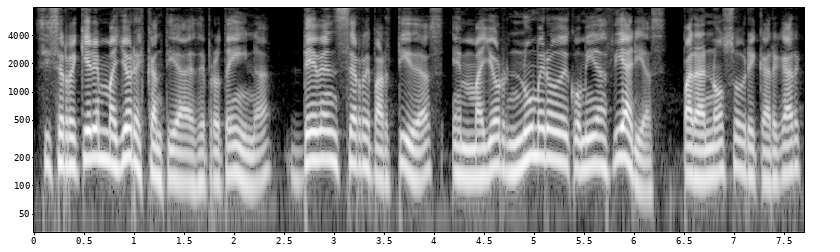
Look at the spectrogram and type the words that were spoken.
Si se requieren mayores cantidades de proteína, deben ser repartidas en mayor número de comidas diarias para no sobrecargar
